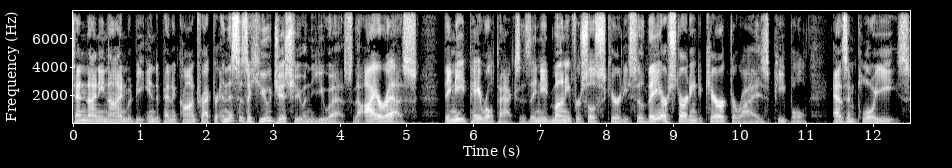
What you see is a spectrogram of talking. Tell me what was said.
1099 would be independent contractor. And this is a huge issue in the U.S. The IRS they need payroll taxes. They need money for Social Security. So they are starting to characterize people as employees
